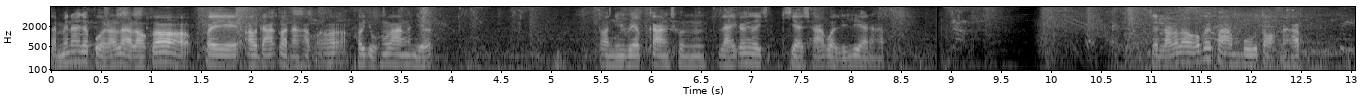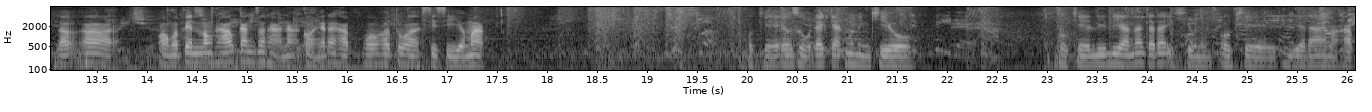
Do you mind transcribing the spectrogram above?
แต่ไม่น่าจะปวดแล้วแหละ เราก็ไปเอาดาร์กก่อนนะครับ เพราะเขาอยู่ข้างล่างกันเยอะ ตอนนี้เว็บกลางชนไลท์ก็จะเคลียร์ช้ากว่าลิเลียนะครับ เสร็จแล้วเราก็ไปฟาร์มบูต่อนะครับ แล้วก็ออกมาเป็นรองเท้ากันสถานะก่อนก็ได้ครับ เพราะเขาตัวซีซีเยอะมาก โอเค เอลสูได้แก๊กมาหนึ่งคิว โอเคลิเลียน่าจะได้อีกคิวหนึ่งโอเคลิเลียได้มาครับ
